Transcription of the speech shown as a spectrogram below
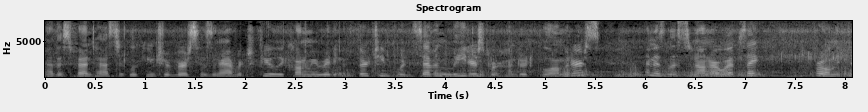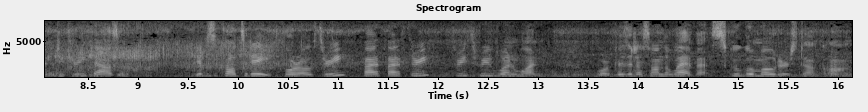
Now this fantastic looking Traverse has an average fuel economy rating of 13.7 liters per 100 kilometers and is listed on our website for only 53000 Give us a call today, 403-553-3311 or visit us on the web at scougallmotors.com.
